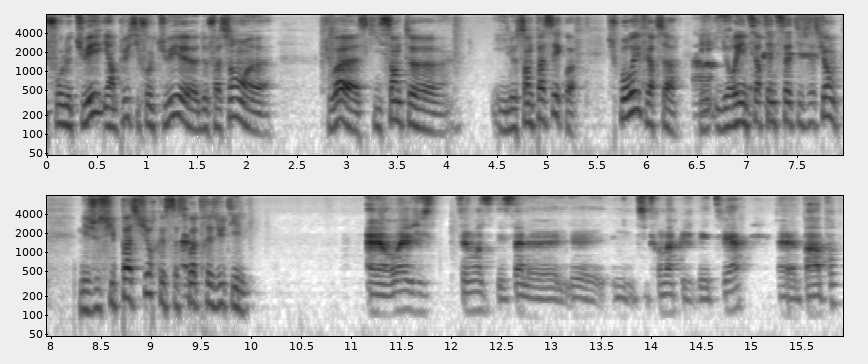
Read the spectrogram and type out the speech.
faut le tuer, et en plus, il faut le tuer de façon, tu vois, ce qu'il sente, il le sente passer, quoi. Je pourrais faire ça, et il y aurait une certaine satisfaction, mais je suis pas sûr que ça soit très utile. Alors ouais, justement, c'était ça le, une petite remarque que je voulais te faire euh, par rapport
